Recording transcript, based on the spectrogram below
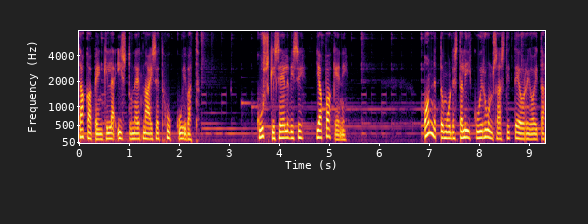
Takapenkillä istuneet naiset hukkuivat. Kuski selvisi ja pakeni. Onnettomuudesta liikkui runsaasti teorioita.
